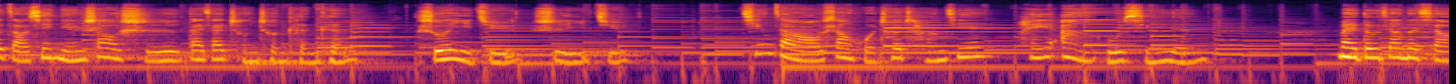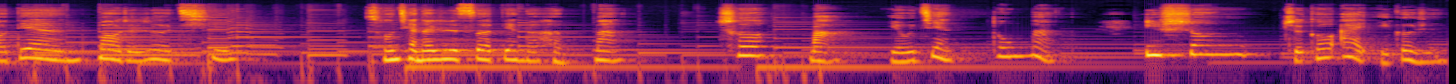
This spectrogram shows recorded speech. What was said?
得早些年少时，大家诚诚恳恳，说一句是一句。清早上火车长街，黑暗无行人，卖豆浆的小店冒着热气。从前的日色变得很慢，车马邮件都慢，一生只够爱一个人。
